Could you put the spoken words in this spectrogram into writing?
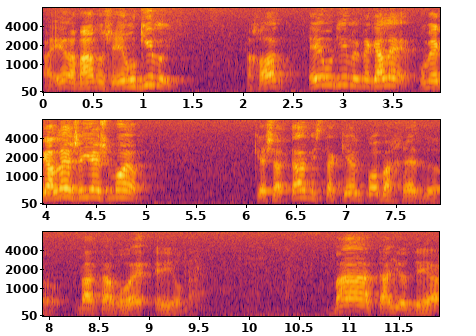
העיר אמרנו שעיר הוא גילוי, נכון? עיר הוא גילוי, מגלה, הוא מגלה שיש מוער. כשאתה מסתכל פה בחדר ואתה רואה עיר, מה אתה יודע?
